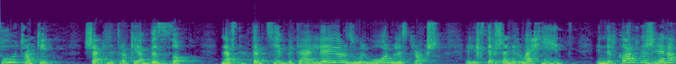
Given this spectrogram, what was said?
to trachea. شكل trachea بالظبط. نفس الترتيب بتاع اللايرز والوول والستراكشر الاكسبشن الوحيد إن ال cartilage هنا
